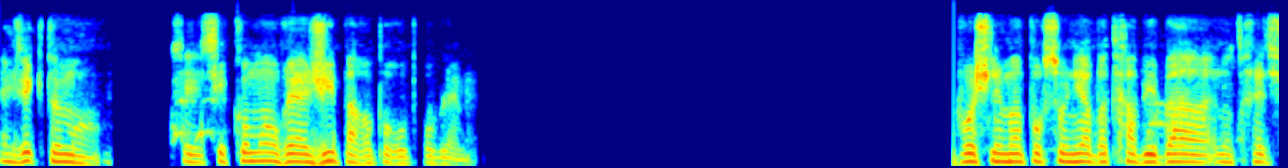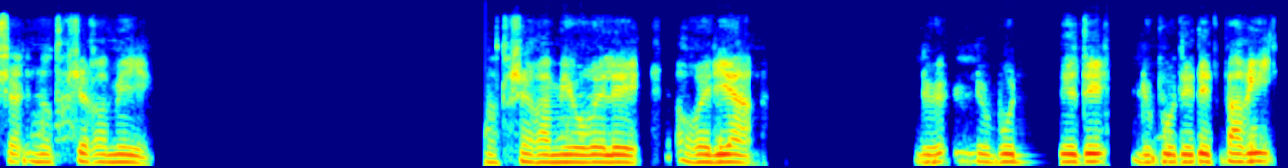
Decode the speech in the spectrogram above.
Exactement. C'est comment on réagit par rapport au problème. Voici les mains pour Sonia Batrabiba, notre, notre chère amie notre cher ami Aurélien, le, le beau Dédé, le beau Dédé de Paris.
